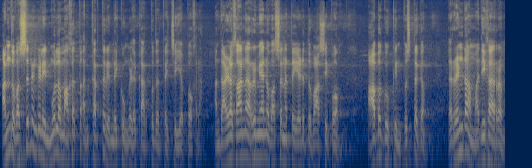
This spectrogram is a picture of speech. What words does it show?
அந்த வசனங்களின் மூலமாகத்தான் கர்த்தர் இன்றைக்கு உங்களுக்கு அற்புதத்தை செய்ய போகிறார். அந்த அழகான அருமையான வசனத்தை எடுத்து வாசிப்போம். ஆபகுக்கின் புஸ்தகம் ரெண்டாம் அதிகாரம்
